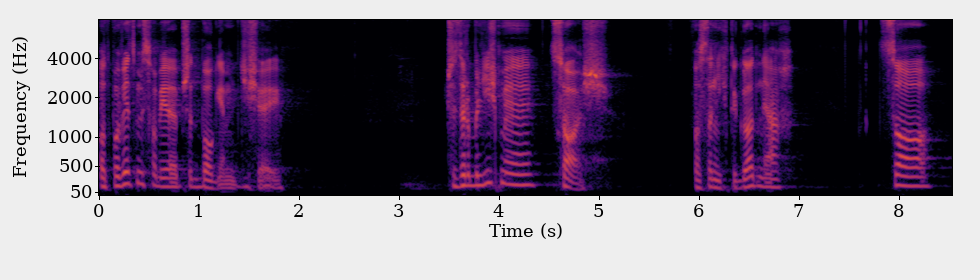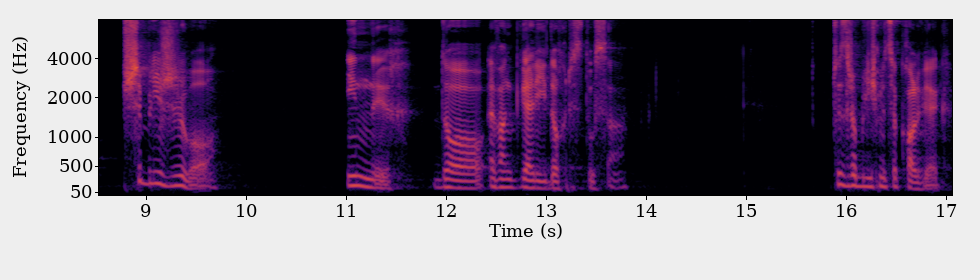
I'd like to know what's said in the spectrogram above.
Odpowiedzmy sobie przed Bogiem dzisiaj, czy zrobiliśmy coś w ostatnich tygodniach, co przybliżyło innych do Ewangelii, do Chrystusa? Czy zrobiliśmy cokolwiek?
